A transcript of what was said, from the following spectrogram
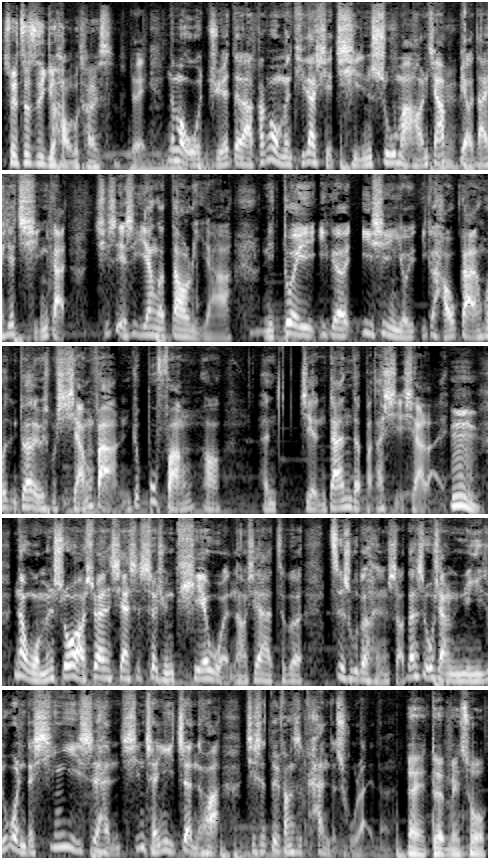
所以这是一个好的开始。对，那么我觉得啊，刚刚我们提到写情书嘛，哈，你想要表达一些情感，其实也是一样的道理啊。你对一个异性有一个好感，或者你对他有什么想法，你就不妨啊。很简单的把它写下来。嗯，那我们说啊，虽然现在是社群贴文啊，现在这个字数都很少，但是我想你如果你的心意是很心诚意正的话，其实对方是看得出来的。哎，对，没错。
